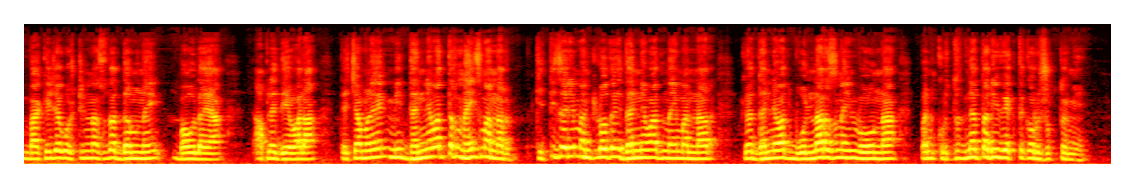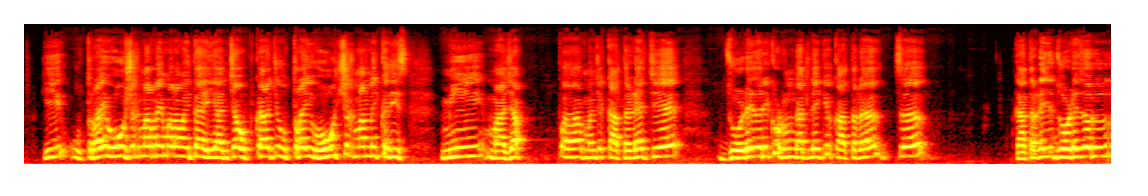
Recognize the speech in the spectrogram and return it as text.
बाकीच्या गोष्टींना सुद्धा दम नाही बाऊला या आपल्या देवाला. त्याच्यामुळे मी धन्यवाद तर नाहीच मानणार. किती जरी म्हटलो तरी धन्यवाद नाही म्हणणार किंवा धन्यवाद बोलणारच नाही भाऊंना पण कृतज्ञता तरी व्यक्त करू शकतो मी. ही उतराई होऊ शकणार नाही मला माहिती आहे. यांच्या उपकाराची उतराई होऊ शकणार नाही कधीच. मी माझ्या प- म्हणजे कातड्याचे जोडे जरी करून घातले किंवा कातड्याचं कातड्याचे जोडे जर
